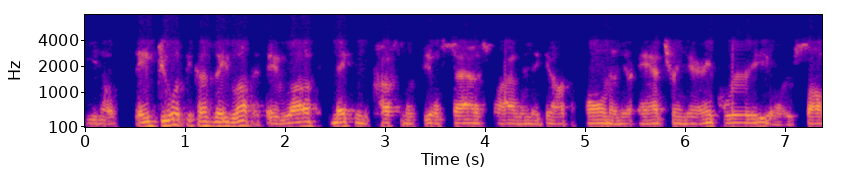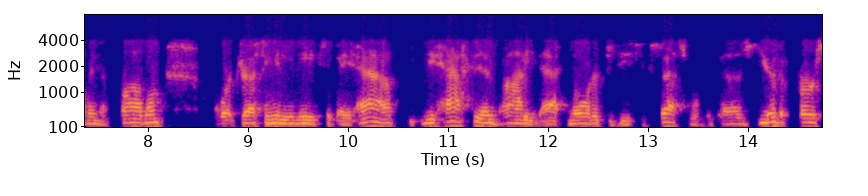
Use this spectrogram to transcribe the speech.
you know, they do it because they love it. They love making the customer feel satisfied when they get off the phone and they're answering their inquiry or solving a problem or addressing any needs that they have. You have to embody that in order to be successful because you're the first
